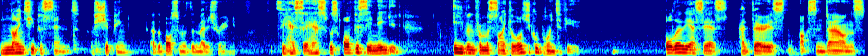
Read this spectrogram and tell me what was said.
90% of shipping at the bottom of the Mediterranean. The SAS was obviously needed, even from a psychological point of view. Although the SAS had various ups and downs,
